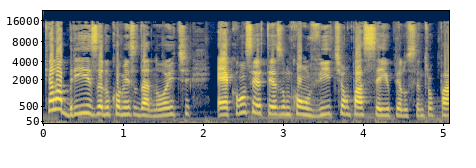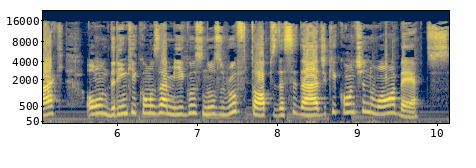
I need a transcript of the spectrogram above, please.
Aquela brisa no começo da noite é com certeza um convite a um passeio pelo Central Park ou um drink com os amigos nos rooftops da cidade que continuam abertos.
